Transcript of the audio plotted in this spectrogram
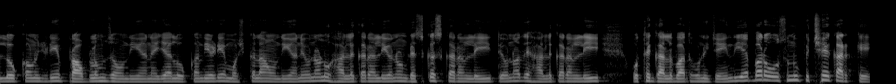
ਲੋਕਾਂ ਨੂੰ ਜਿਹੜੀਆਂ ਪ੍ਰੋਬਲਮਸ ਆਉਂਦੀਆਂ ਨੇ ਜਾਂ ਲੋਕਾਂ ਦੀਆਂ ਜਿਹੜੀਆਂ ਮੁਸ਼ਕਲਾਂ ਆਉਂਦੀਆਂ ਨੇ, ਉਹਨਾਂ ਨੂੰ ਹੱਲ ਕਰਨ ਲਈ, ਉਹਨਾਂ ਨੂੰ ਡਿਸਕਸ ਕਰਨ ਲਈ ਤੇ ਉਹਨਾਂ ਦੇ ਹੱਲ ਕਰਨ ਲਈ ਉੱਥੇ ਗੱਲਬਾਤ ਹੋਣੀ ਚਾਹੀਦੀ ਹੈ। ਪਰ ਉਸ ਨੂੰ ਪਿੱਛੇ ਕਰਕੇ,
